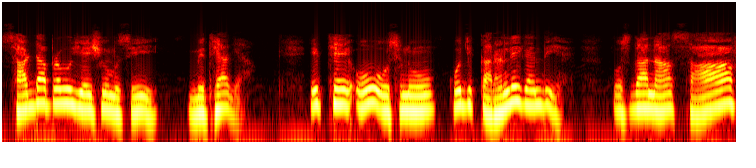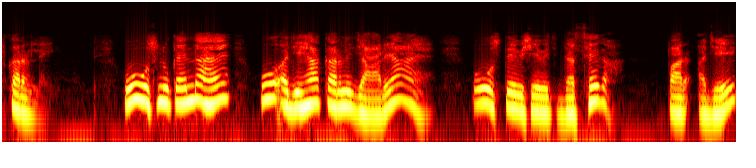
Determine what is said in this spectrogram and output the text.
ਸਾਡਾ ਪ੍ਰਭੂ ਯੀਸ਼ੂ ਮਸੀਹ ਮਿਥਿਆ ਗਿਆ। ਇੱਥੇ ਉਹ ਉਸ ਨੂੰ ਕੁਝ ਕਰਨ ਲਈ ਕਹਿੰਦੀ ਹੈ। ਉਸ ਦਾ ਨਾਂ ਸਾਫ਼ ਕਰਨ ਲਈ। ਉਹ ਉਸ ਨੂੰ ਕਹਿੰਦਾ ਹੈ, ਉਹ ਅਜਿਹਾ ਕਰਨ ਜਾ ਰਿਹਾ ਹੈ। ਉਹ ਉਸ ਦੇ ਵਿਸ਼ੇ ਵਿੱਚ ਦੱਸੇਗਾ, ਪਰ ਅਜੇ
